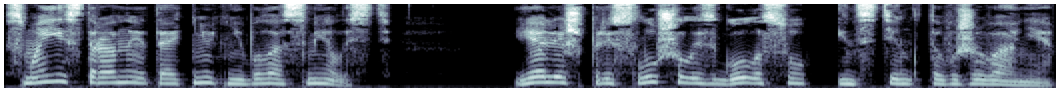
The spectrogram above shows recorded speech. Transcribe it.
С моей стороны это отнюдь не была смелость. Я лишь прислушалась к голосу инстинкта выживания.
